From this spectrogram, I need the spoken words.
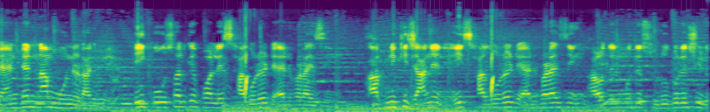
ব্র্যান্ডের নাম মনে রাখবে। এই কৌশলকে বলে সাগরেড অ্যাডভার্টাইজিং আপনি কি জানেন, এই সাগরেড অ্যাডভার্টাইজিং ভারতের মধ্যে শুরু করেছিল,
